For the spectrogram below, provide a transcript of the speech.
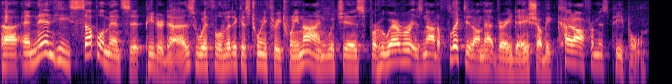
Uh, and then he supplements it, Peter does, with Leviticus 23 29, which is, For whoever is not afflicted on that very day shall be cut off from his people.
